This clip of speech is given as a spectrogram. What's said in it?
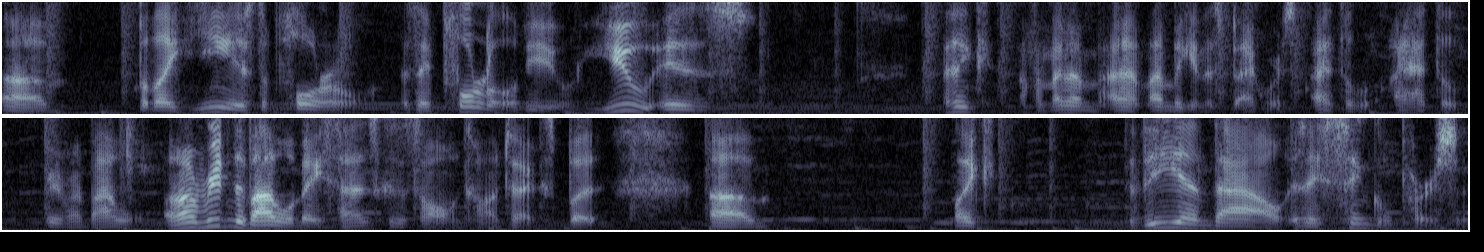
Yeah. Um, but like ye is the plural, is a plural of you. You is, I think I'm, I'm, I'm, making this backwards. I have to I have to read my Bible. I'm reading the Bible makes sense because it's all in context. But, um, like, thee and thou is a single person.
